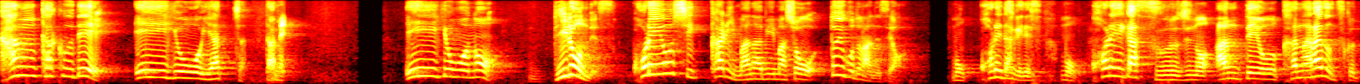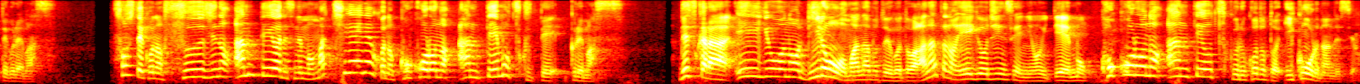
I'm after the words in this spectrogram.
感覚で営業をやっちゃダメ。営業の理論です。これをしっかり学びましょう。ということなんですよ。もうこれだけです。もうこれが数字の安定を必ず作ってくれます。そしてこの数字の安定はですねもう間違いなくこの心の安定も作ってくれます。ですから営業の理論を学ぶということはあなたの営業人生においてもう心の安定を作ることとイコールなんですよ。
